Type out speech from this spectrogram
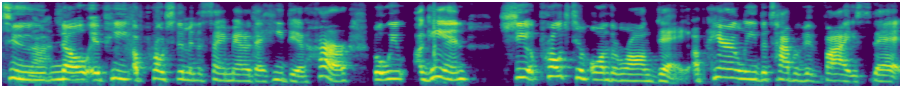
to Gotcha. know if he approached them in the same manner that he did her. But we, again, she approached him on the wrong day. Apparently, the type of advice that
